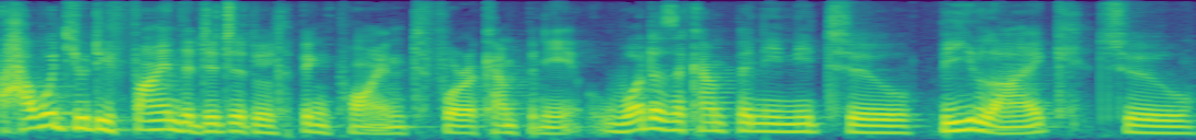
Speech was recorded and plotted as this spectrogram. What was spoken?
how would you define the digital tipping point for a company? What does a company need to be like to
